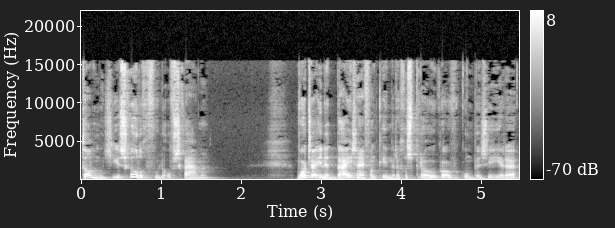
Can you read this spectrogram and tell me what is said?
dan moet je je schuldig voelen of schamen. Wordt er in het bijzijn van kinderen gesproken over compenseren?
